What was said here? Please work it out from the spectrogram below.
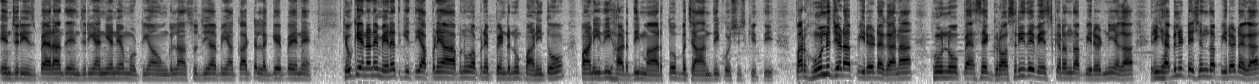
ਇੰਜਰੀਜ਼ ਪੈਰਾਂ ਤੇ ਇੰਜਰੀਆਂ ਇੰਨੀਆਂ ਇੰਨੀਆਂ ਮੋਟੀਆਂ ਉਂਗਲਾਂ ਸੁੱਜੀਆਂ ਪਈਆਂ ਕੱਟ ਲੱਗੇ ਪਏ ਨੇ। ਕਿਉਂਕਿ ਇਹਨਾਂ ਨੇ ਮਿਹਨਤ ਕੀਤੀ ਆਪਣੇ ਆਪ ਨੂੰ ਆਪਣੇ ਪਿੰਡ ਨੂੰ ਪਾਣੀ ਤੋਂ ਪਾਣੀ ਦੀ ਹੱਡ ਦੀ ਮਾਰ ਤੋਂ ਬਚਾਉਣ ਦੀ ਕੋਸ਼ਿਸ਼ ਕੀਤੀ। ਪਰ ਹੁਣ ਜਿਹੜਾ ਪੀਰੀਅਡ ਹੈਗਾ ਨਾ ਹੁਣ ਉਹ ਪੈਸੇ ਗਰੋਸਰੀ ਦੇ ਵੇਸਟ ਕਰਨ ਦਾ ਪੀਰੀਅਡ ਨਹੀਂ ਹੈਗਾ ਰੀਹੈਬਿਲਿਟੇਸ਼ਨ ਦਾ ਪੀਰੀਅਡ ਹੈਗਾ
